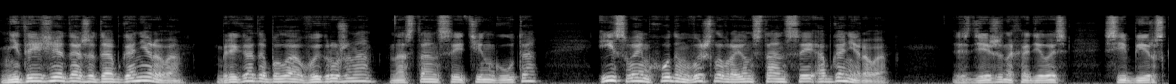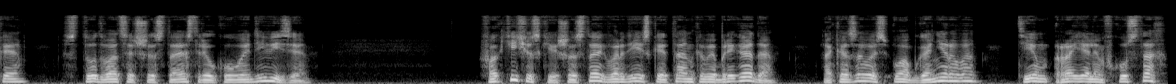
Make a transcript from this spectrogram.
Не доезжая даже до Абганерова, бригада была выгружена на станции Тингута и своим ходом вышла в район станции Абганерова. Здесь же находилась Сибирская, 126-я стрелковая дивизия. Фактически 6-я гвардейская танковая бригада оказалась у Абганерова тем роялем в кустах,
